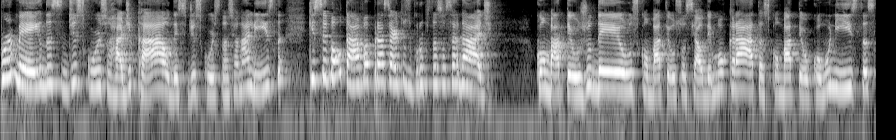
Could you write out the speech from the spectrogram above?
por meio desse discurso radical, desse discurso nacionalista que se voltava para certos grupos da sociedade. Combateu judeus, combateu social-democratas, combateu comunistas,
